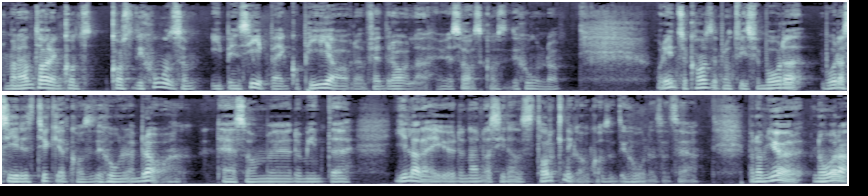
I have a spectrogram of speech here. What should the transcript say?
Man antar en konstitution som i princip är en kopia av den federala USAs konstitution då. Och det är inte så konstigt på något vis för båda, båda sidor tycker att konstitutionen är bra. Det som eh, de inte gillar är ju den andra sidans tolkning av konstitutionen så att säga. Men de gör några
